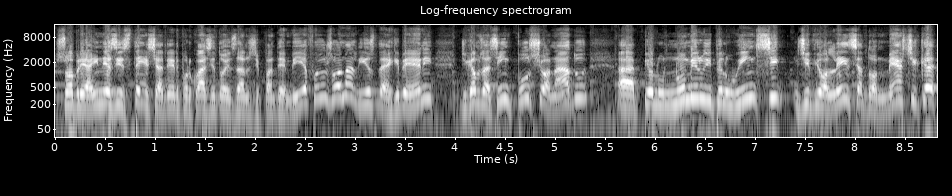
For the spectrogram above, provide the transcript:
sobre a inexistência dele por quase dois anos de pandemia, foi o jornalismo da RBN, digamos assim, impulsionado ah, pelo número e pelo índice de violência doméstica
